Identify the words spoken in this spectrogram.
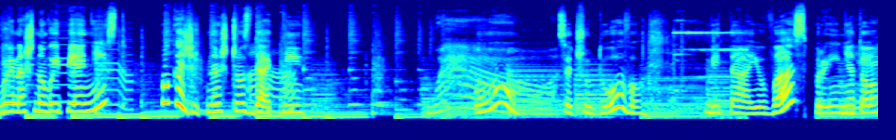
Ви наш новий піаніст? Покажіть, на що здатні. О, це чудово. Вітаю вас, прийнято.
